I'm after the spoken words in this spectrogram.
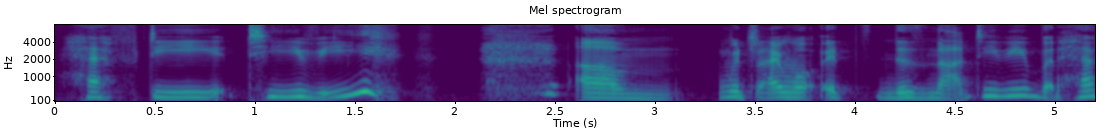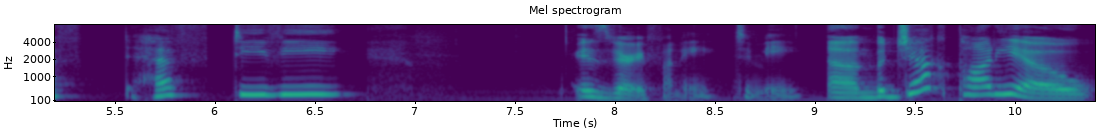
hefty TV, um, which I won't. It is not TV, but Hef Hef TV is very funny to me. Um, but Jackpaudio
